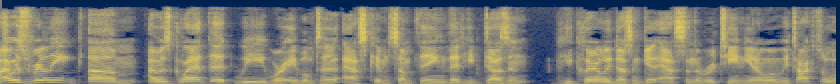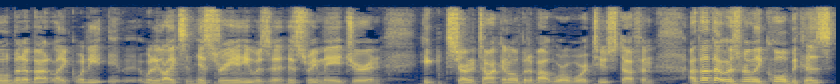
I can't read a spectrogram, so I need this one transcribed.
I was really um I was glad that we were able to ask him something that he doesn't he clearly doesn't get asked in the routine. You know, when we talked a little bit about like what he what he likes in history, he was a history major and he started talking a little bit about World War II stuff and I thought that was really cool because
